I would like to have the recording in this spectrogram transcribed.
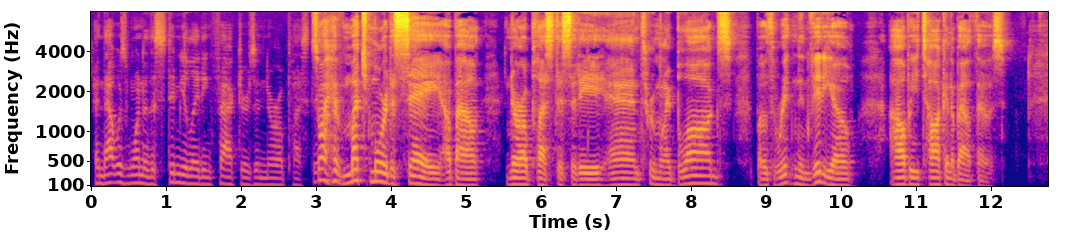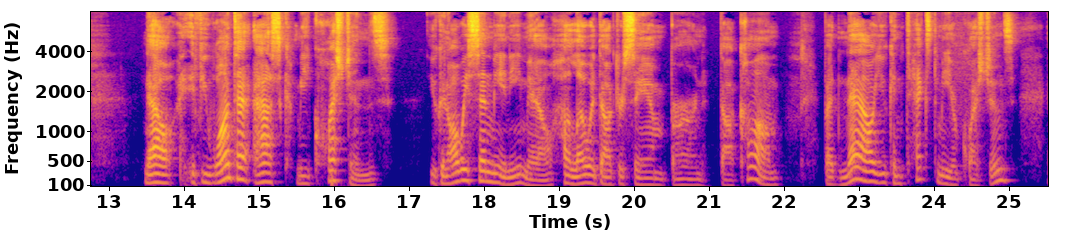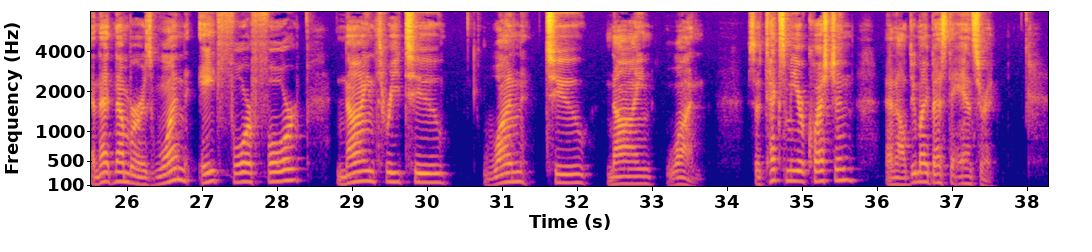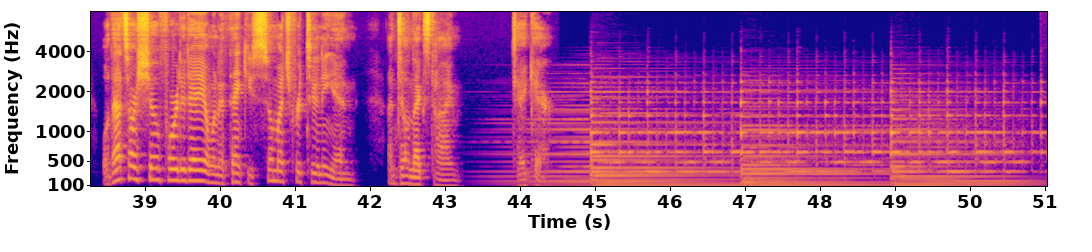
And that was one of the stimulating factors in neuroplasticity. So, I have much more to say about neuroplasticity, and through my blogs, both written and video, I'll be talking about those. Now, if you want to ask me questions, you can always send me an email, hello at drsamberne.com. But now you can text me your questions, and that number is 1 844 932 1291. So text me your question, and I'll do my best to answer it. Well, that's our show for today. I want to thank you so much for tuning in. Until next time, take care.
